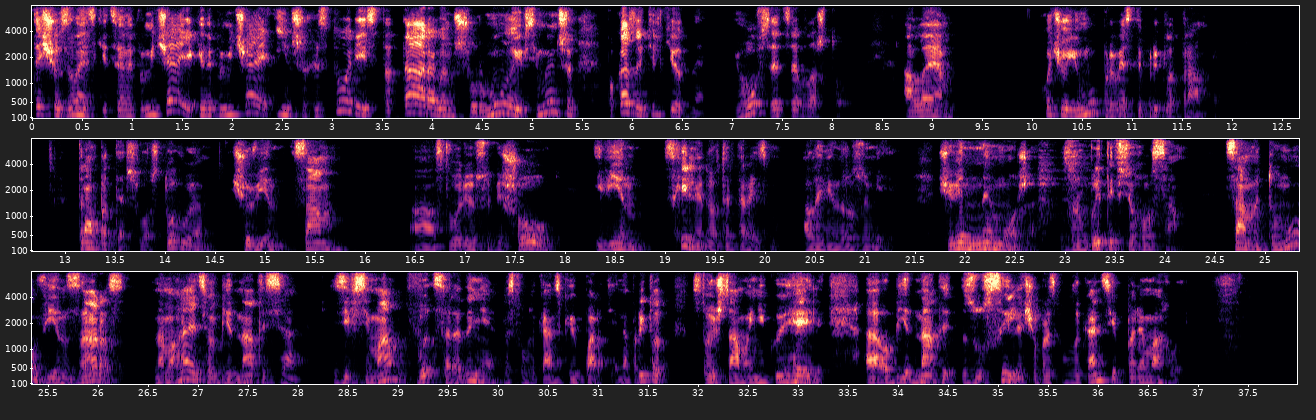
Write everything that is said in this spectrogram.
те, що Зеленський це не помічає, як і не помічає інших історій з Татаровим, Шурмою і всім іншим, показує тільки одне: його все це влаштовує. Але хочу йому привести приклад Трампа. Трампа теж влаштовує, що він сам а, створює собі шоу, і він схильний до авторитаризму, але він розуміє, що він не може зробити всього сам. Саме тому він зараз намагається об'єднатися зі всіма всередині республіканської партії, наприклад, з тою ж самою Нікою Гейлі, а об'єднати зусилля, щоб республіканці перемогли.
